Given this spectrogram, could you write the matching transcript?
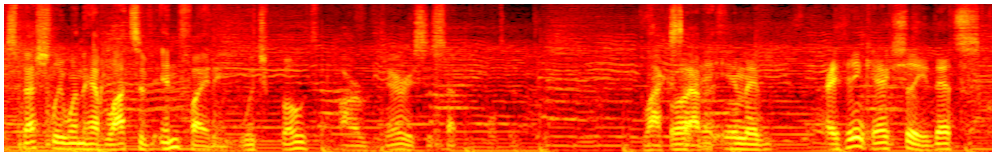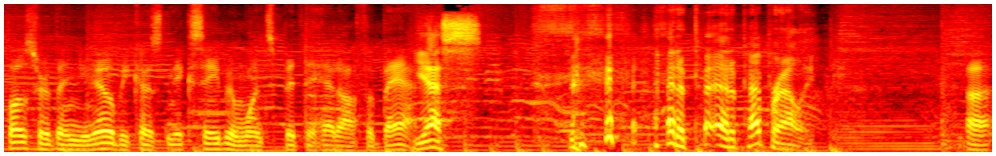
especially when they have lots of infighting, which both are very susceptible to. Black Well, Sabbath. and I, I think actually that's closer than you know because Nick Saban once bit the head off a bat. Yes. at a at a pep rally. Uh,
